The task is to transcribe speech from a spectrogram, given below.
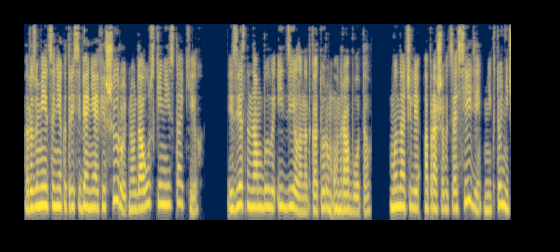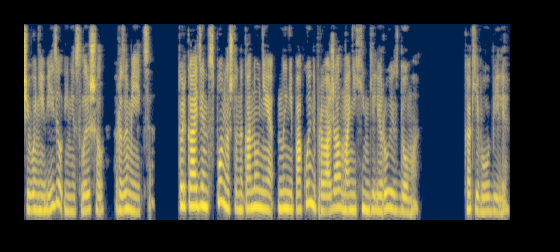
Разумеется, некоторые себя не афишируют, но Даузский не из таких. Известно нам было и дело, над которым он работал. Мы начали опрашивать соседей, никто ничего не видел и не слышал, разумеется. Только один вспомнил, что накануне ныне покойный провожал Мани Хингелеру из дома. Как его убили?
